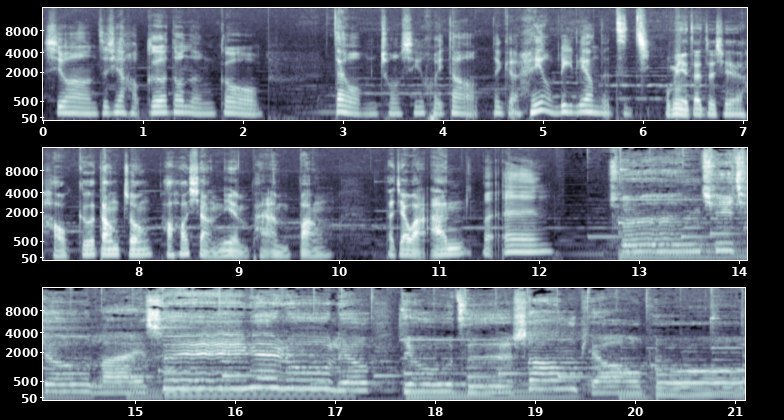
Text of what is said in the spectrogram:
希望这些好歌都能够。带我们重新回到那个很有力量的自己。我们也在这些好歌当中好好想念潘安邦。大家晚安，晚安。春去秋来，岁月如流，游子尚漂泊。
